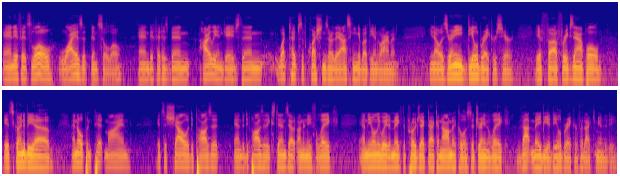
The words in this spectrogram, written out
And if it's low, why has it been so low? And if it has been highly engaged, then what types of questions are they asking about the environment? You know, is there any deal breakers here? If, uh, for example, it's going to be a, an open pit mine, it's a shallow deposit, and the deposit extends out underneath the lake, and the only way to make the project economical is to drain the lake, that may be a deal breaker for that community.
